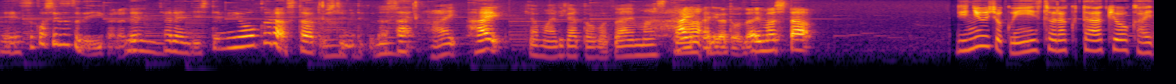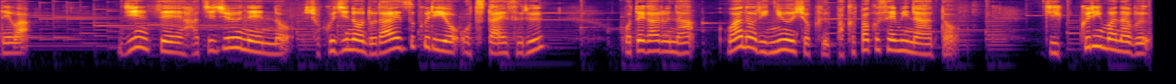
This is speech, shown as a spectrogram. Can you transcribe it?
うん。えー少しずつでいいからね、うん。チャレンジしてみようからスタートしてみてください。うん。はい。はい、今日もありがとうございました。はい、ありがとうございました。離乳食インストラクター協会では人生80年の食事の土台作りをお伝えするお手軽な和の離乳食パクパクセミナーとじっくり学ぶ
